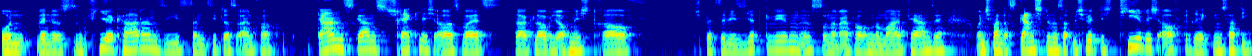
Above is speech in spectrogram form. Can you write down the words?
Und wenn du das in 4K dann siehst, dann sieht das einfach ganz, ganz schrecklich aus, weil es da, glaube ich, auch nicht drauf spezialisiert gewesen ist, sondern einfach einen normalen Fernseher. Und ich fand das ganz schlimm. Das hat mich wirklich tierisch aufgeregt und es hat die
